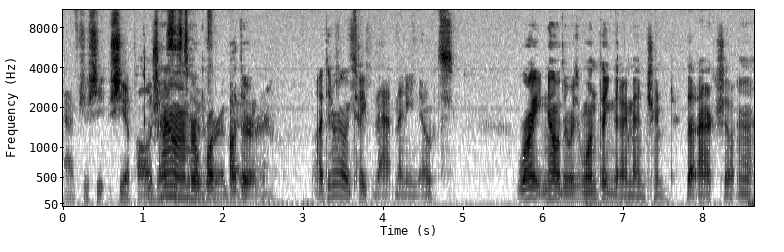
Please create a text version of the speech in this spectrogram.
After she she apologizes to him for a bad other- I didn't really take that many notes. Right, no, there was one thing that I mentioned that actually, uh,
